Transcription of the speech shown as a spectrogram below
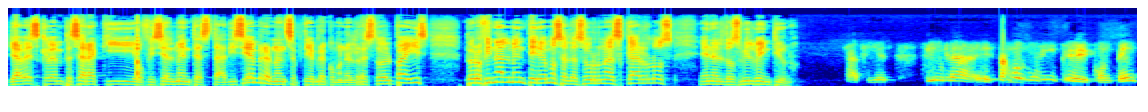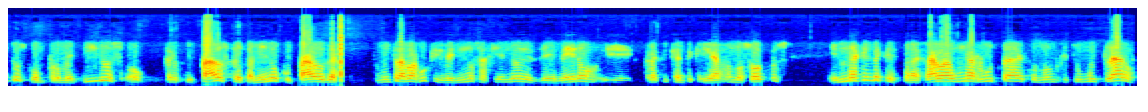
ya ves que va a empezar aquí oficialmente hasta diciembre, no en septiembre como en el resto del país, pero finalmente iremos a las urnas, Carlos, en el 2021. Así es. Sí, mira, estamos muy contentos, comprometidos, preocupados, pero también ocupados de un trabajo que venimos haciendo desde enero, eh, prácticamente que llegamos nosotros, en una agenda que trazaba una ruta con un objetivo muy claro,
